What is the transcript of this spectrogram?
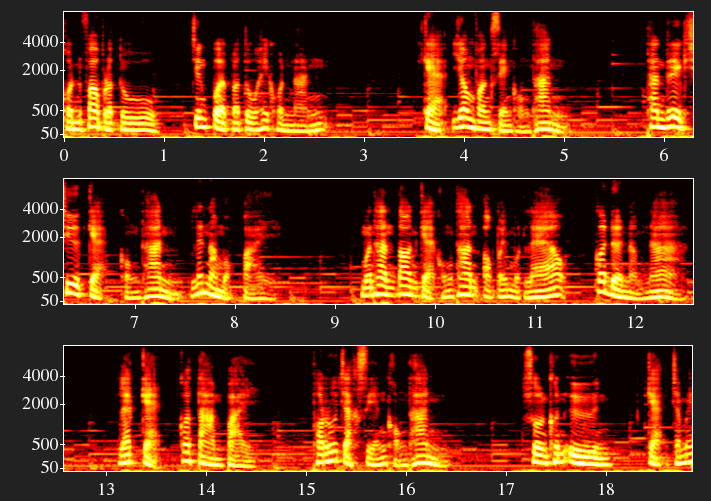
คนเฝ้าประตูจึงเปิดประตูให้คนนั้น แกะย่อมฟังเสียงของท่าน ท่านเรียกชื่อแกะของท่านและนำออกไป เมื่อท่านต้อนแกะของท่านออกไปหมดแล้ว ก็เดินนำหน้า และแกะก็ตามไป เพราะรู้จักเสียงของท่าน ส่วนคนอื่นแกะจะไม่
